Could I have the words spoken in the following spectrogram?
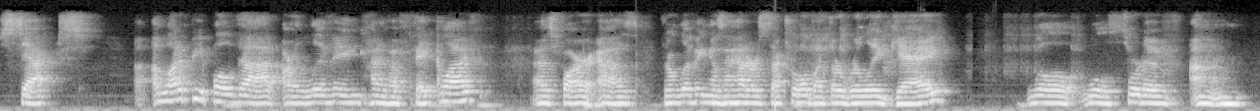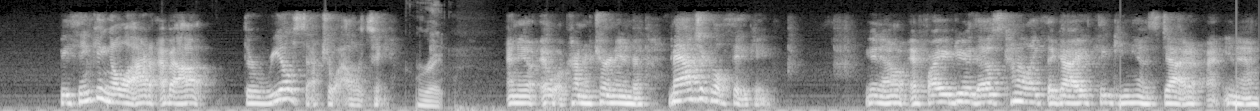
sex a lot of people that are living kind of a fake life as far as they're living as a heterosexual but they're really gay will will sort of um, be thinking a lot about their real sexuality Right. and it, it will kind of turn into magical thinking you know if i do this kind of like the guy thinking his dad you know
